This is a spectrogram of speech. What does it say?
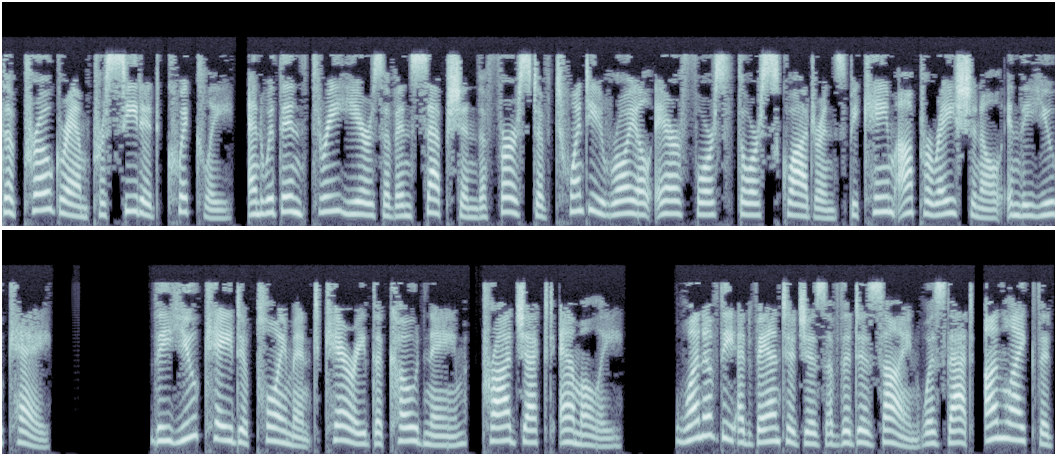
The program proceeded quickly, and within three years of inception the first of 20 Royal Air Force Thor squadrons became operational in the UK. The UK deployment carried the codename, Project Emily. One of the advantages of the design was that, unlike the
